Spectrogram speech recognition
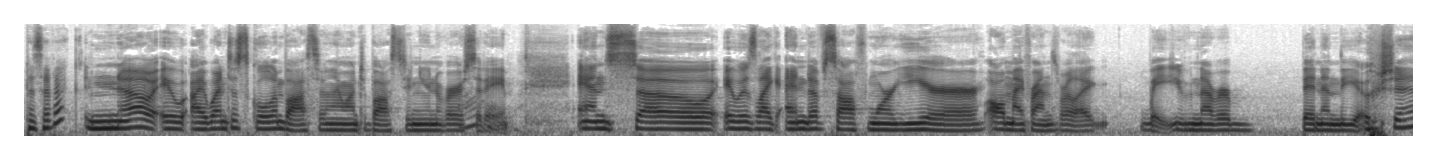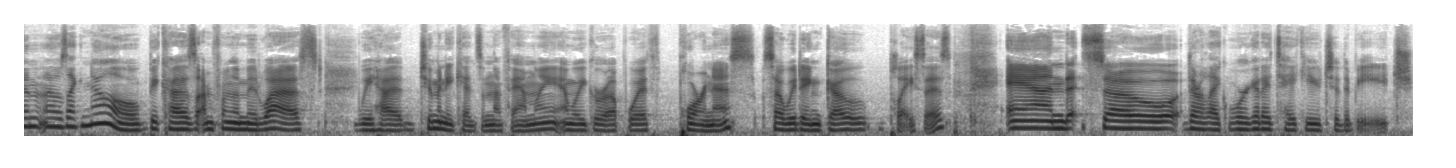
Pacific? No, it, I went to school in Boston. I went to Boston University. Oh. And so it was like end of sophomore year. All my friends were like, wait, you've never been in the ocean? And I was like, no, because I'm from the Midwest. We had too many kids in the family and we grew up with poorness. So we didn't go places. And so they're like, we're going to take you to the beach.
